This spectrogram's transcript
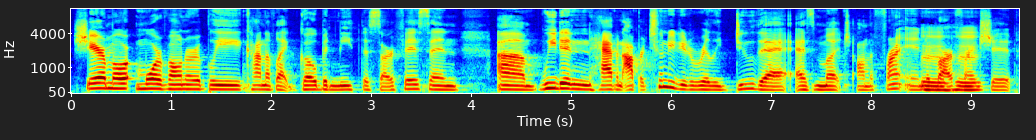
share more more vulnerably, kind of like go beneath the surface and. Um, we didn't have an opportunity to really do that as much on the front end mm-hmm. of our mm-hmm. friendship.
